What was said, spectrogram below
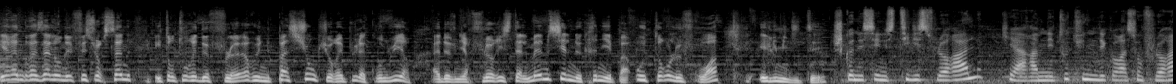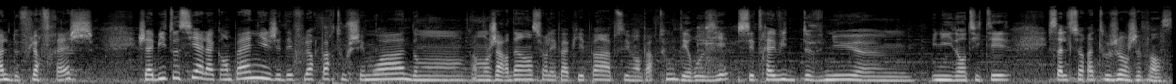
Irène Drezel, en effet, sur scène, est entourée de fleurs, une passion qui aurait pu la conduire à devenir fleuriste elle-même si elle ne craignait pas autant le froid et l'humidité. Je connaissais une styliste florale qui a ramené toute une décoration florale de fleurs fraîches. J'habite aussi à la campagne et j'ai des fleurs partout chez moi, dans mon, jardin, sur les papiers peints, absolument partout, des rosiers. C'est très vite devenu euh, une identité. Ça le sera toujours, je pense.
